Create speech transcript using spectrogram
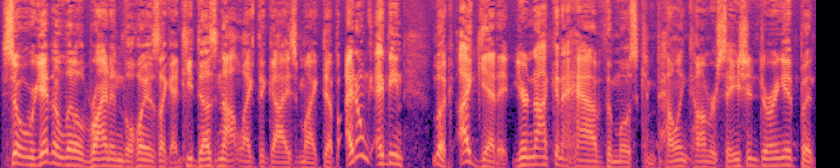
So we're getting a little Ryan La Hoya's like he does not like the guys mic'd up. I don't. I mean, look, I get it. You're not going to have the most compelling conversation during it, but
